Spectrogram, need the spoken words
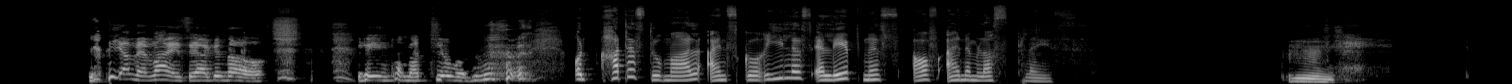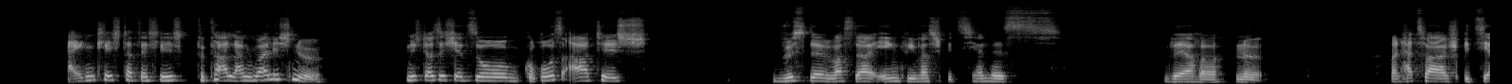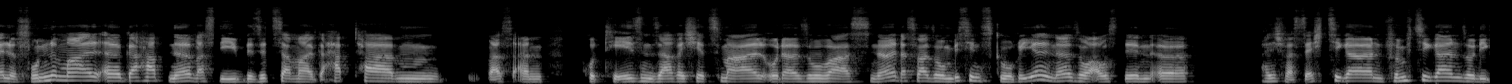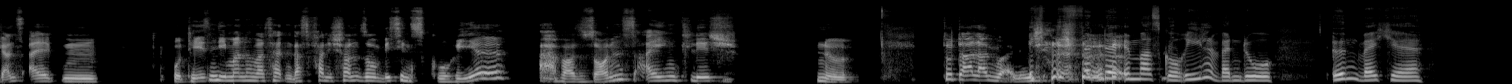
ja, wer weiß, ja, genau. Reinkarnation. und hattest du mal ein skurriles Erlebnis auf einem Lost Place? Hm. Eigentlich tatsächlich total langweilig, nö. Nicht, dass ich jetzt so großartig wüsste, was da irgendwie was Spezielles wäre. Nö. Man hat zwar spezielle Funde mal äh, gehabt, ne, was die Besitzer mal gehabt haben, was an Prothesen, sage ich jetzt mal, oder sowas, ne? Das war so ein bisschen skurril, ne? So aus den, äh, weiß ich was, 60ern, 50ern, so die ganz alten Prothesen, die man was hatten. Das fand ich schon so ein bisschen skurril, aber sonst eigentlich Nö. Total langweilig. Ich, ich finde immer skurril, wenn du irgendwelche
